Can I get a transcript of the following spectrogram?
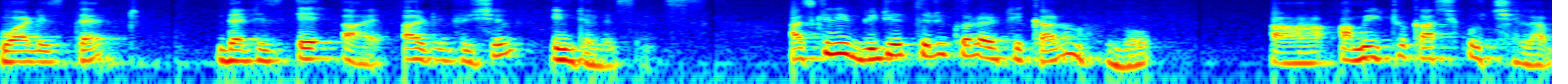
what is that that is AI artificial intelligence আজকের এই ভিডিও তৈরি করার একটি কারণ হলো আমি একটু কাজ করছিলাম।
